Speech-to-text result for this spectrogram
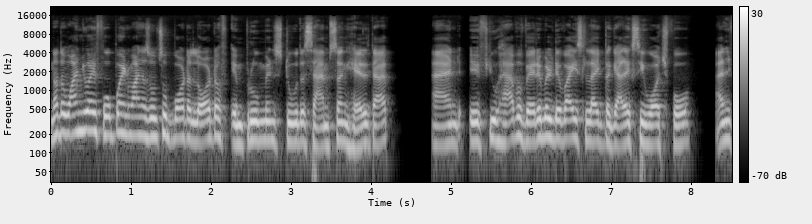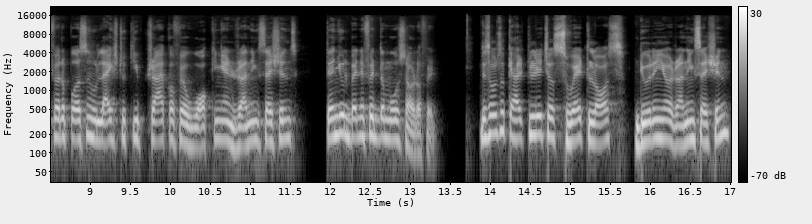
now the one ui 4.1 has also brought a lot of improvements to the samsung health app and if you have a wearable device like the galaxy watch 4 and if you're a person who likes to keep track of your walking and running sessions then you'll benefit the most out of it. This also calculates your sweat loss during your running session.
